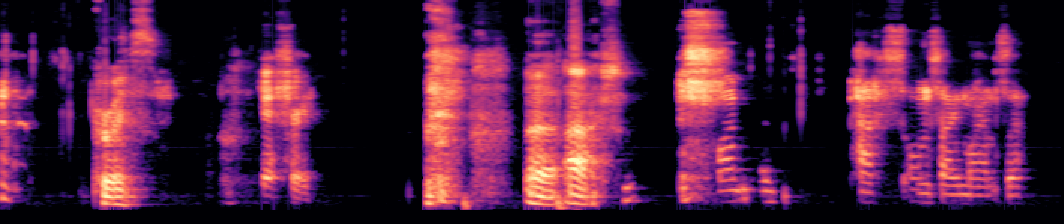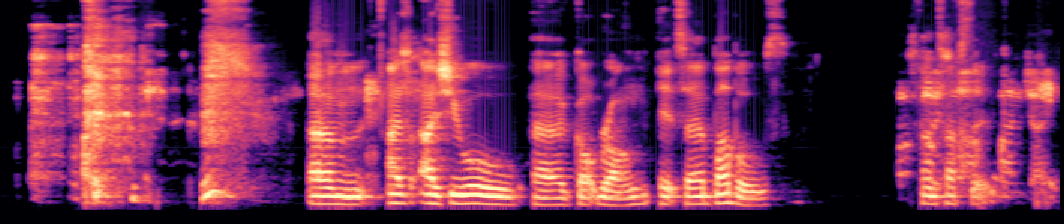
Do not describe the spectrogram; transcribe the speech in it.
Chris, Jeffrey. uh, Ash. I'm going to pass on saying my answer. um, as as you all uh, got wrong, it's uh, Bubbles. That's close enough, Fantastic.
